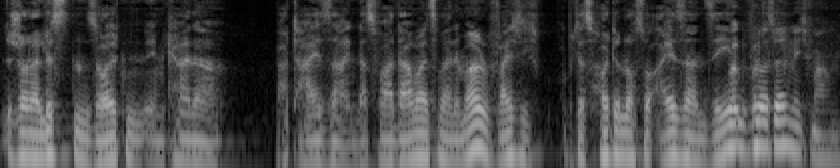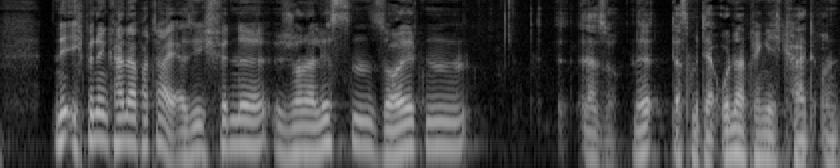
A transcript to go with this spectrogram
Journalisten sollten in keiner Partei sein. Das war damals meine Meinung. Ich weiß nicht, ob ich das heute noch so eisern sehen Würdest würde. du nicht machen. Nee, ich bin in keiner Partei. Also ich finde, Journalisten sollten, also ne, das mit der Unabhängigkeit und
